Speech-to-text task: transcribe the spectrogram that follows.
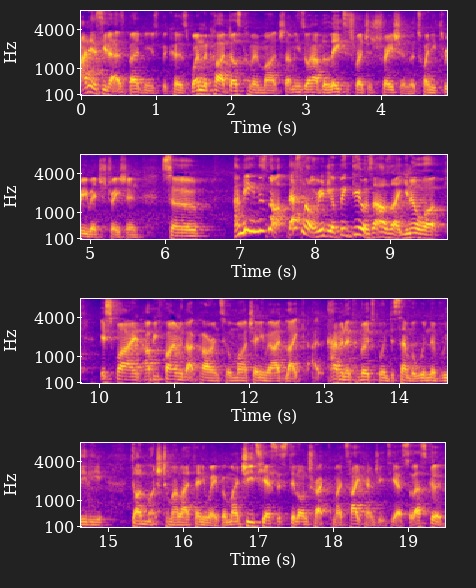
I didn't see that as bad news because when the car does come in March, that means we'll have the latest registration, the 23 registration. So, I mean, it's not, that's not really a big deal. So I was like, you know what? It's fine. I'll be fine with that car until March anyway. I'd like having a convertible in December wouldn't have really done much to my life anyway. But my GTS is still on track for my Taycan GTS, so that's good.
